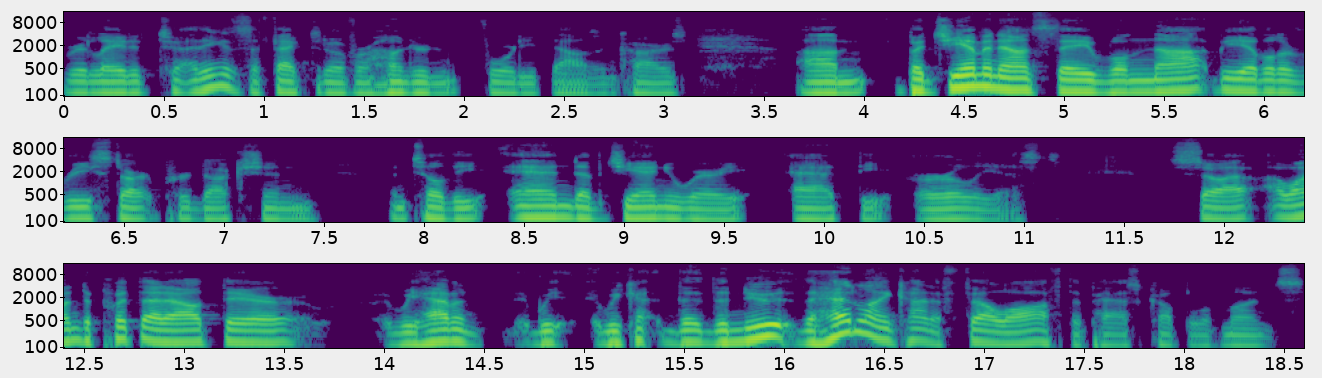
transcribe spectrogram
related to. I think it's affected over 140,000 cars. Um, but GM announced they will not be able to restart production until the end of January at the earliest. So I, I wanted to put that out there. We haven't we we the the new the headline kind of fell off the past couple of months.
